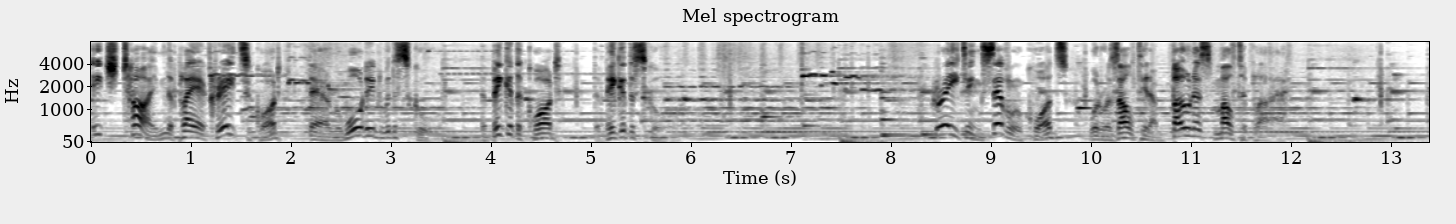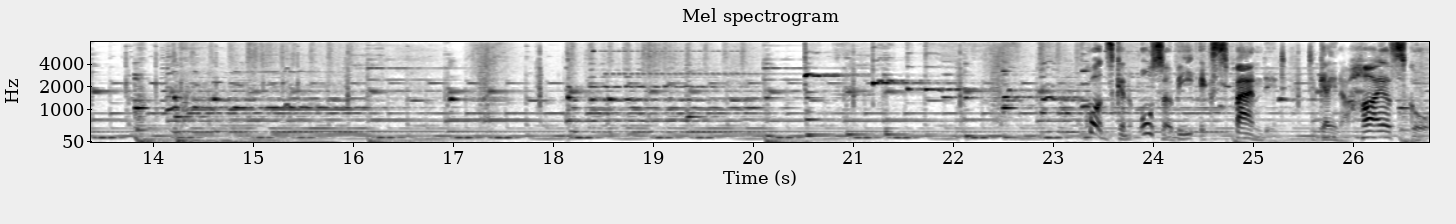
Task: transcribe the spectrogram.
Each time the player creates a quad, they are rewarded with a score. The bigger the quad, the bigger the score. Creating several quads will result in a bonus multiplier. Quads can also be expanded to gain a higher score.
